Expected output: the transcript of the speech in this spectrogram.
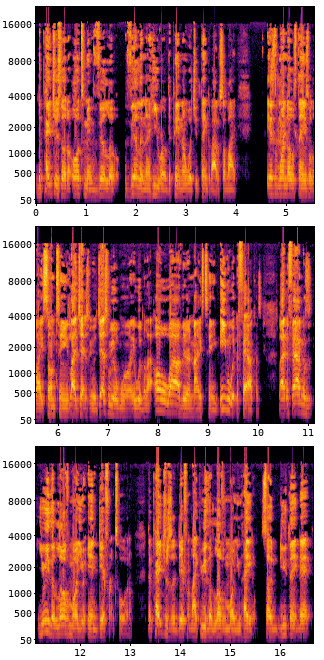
the Patriots are the ultimate villain villain or hero depending on what you think about them. So like it's one of those things where like some teams like Jacksonville, Jacksonville won, it would be like, oh wow, they're a nice team. Even with the Falcons. Like the Falcons, you either love them or you're indifferent toward them. The Patriots are different. Like you either love them or you hate them. So do you think that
